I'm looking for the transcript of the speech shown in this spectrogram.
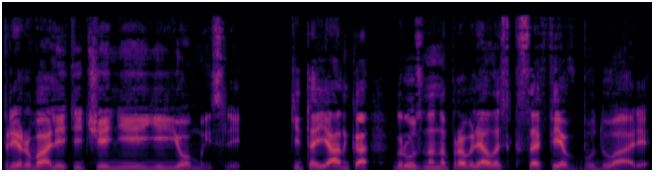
прервали течение ее мыслей. Китаянка грузно направлялась к Софе в будуаре.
